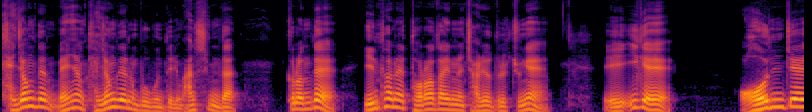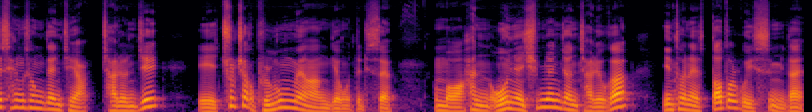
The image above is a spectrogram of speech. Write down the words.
개정된 매년 개정되는 부분들이 많습니다. 그런데 인터넷 돌아다니는 자료들 중에 이, 이게 언제 생성된 자- 자료인지 이 출처가 불분명한 경우들이 있어요. 뭐 한 5년, 10년 전 자료가 인터넷에 떠돌고 있습니다.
